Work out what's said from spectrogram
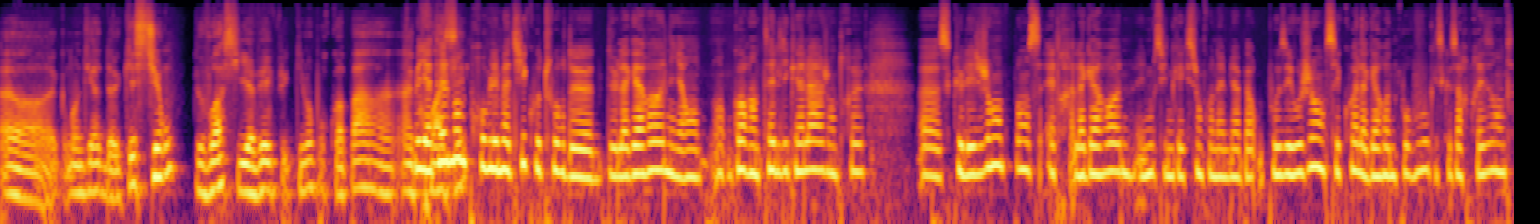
euh, comment dire, de question de voir s'il y avait effectivement, pourquoi pas, un, un Mais il y a tellement de problématiques autour de, de la Garonne. Il y a encore un tel décalage entre euh, ce que les gens pensent être la Garonne, et nous c'est une question qu'on aime bien poser aux gens, c'est quoi la Garonne pour vous? Qu'est-ce que ça représente?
